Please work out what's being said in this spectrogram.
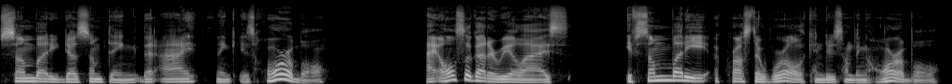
somebody does something that I think is horrible, I also got to realize if somebody across the world can do something horrible,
